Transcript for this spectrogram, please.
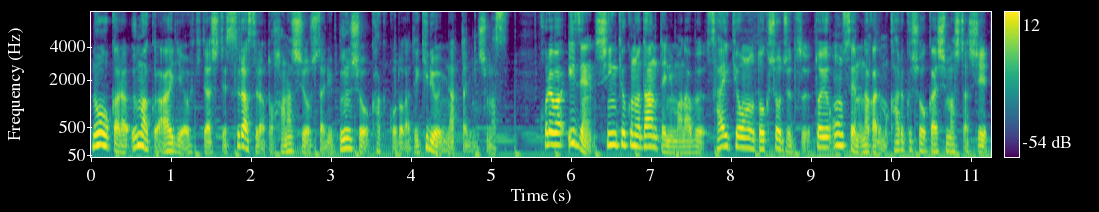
脳からうまくアイデアを引き出してスラスラと話をしたり文章を書くことができるようになったりもします。これは以前新曲のダンテに学ぶ最強の読書術という音声の中でも軽く紹介しましたし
